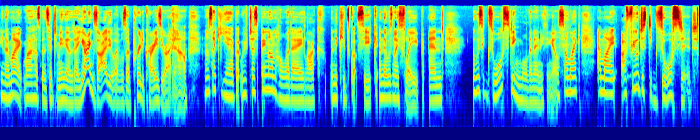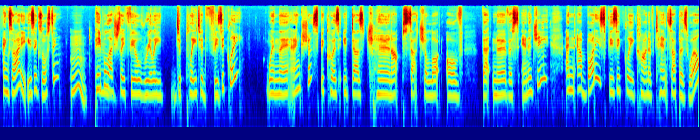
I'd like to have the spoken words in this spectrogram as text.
you know my my husband said to me the other day your anxiety levels are pretty crazy right now and i was like yeah but we've just been on holiday like and the kids got sick and there was no sleep and it was exhausting more than anything else. I'm like, am I? I feel just exhausted. Anxiety is exhausting. Mm. People mm. actually feel really depleted physically when they're anxious because it does churn up such a lot of that nervous energy. And our bodies physically kind of tense up as well,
